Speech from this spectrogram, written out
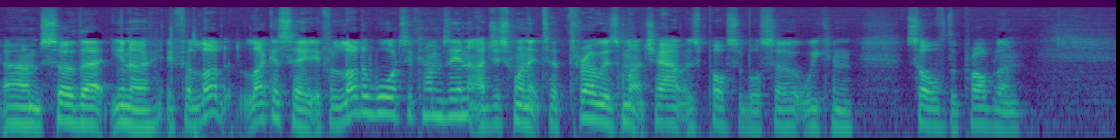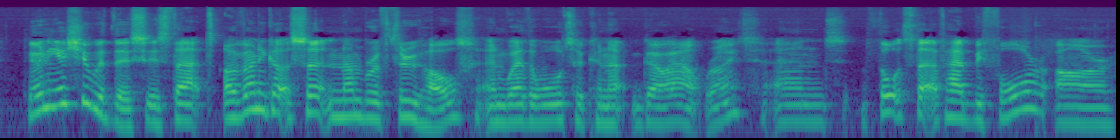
um, so that you know if a lot like I say if a lot of water comes in I just want it to throw as much out as possible so that we can solve the problem. The only issue with this is that I've only got a certain number of through holes and where the water can uh, go out right? And thoughts that I've had before are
